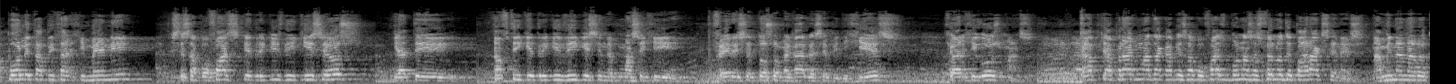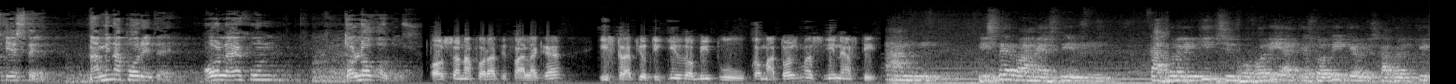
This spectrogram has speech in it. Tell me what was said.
απόλυτα πειθαρχημένοι στις αποφάσεις κεντρικής διοικήσεως, γιατί αυτή η κεντρική διοίκηση είναι που μας έχει φέρει σε τόσο μεγάλες επιτυχίες και ο αρχηγός μας. Κάποια πράγματα, κάποιες αποφάσεις μπορεί να σας φαίνονται παράξενες. Να μην αναρωτιέστε, να μην απορείτε. Όλα έχουν το λόγο τους. Όσον αφορά τη φάλαγγα, η στρατιωτική δομή του κόμματός μας είναι αυτή. Αν πιστεύαμε στην καθολική ψηφοφορία και στο δίκαιο της καθολικής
